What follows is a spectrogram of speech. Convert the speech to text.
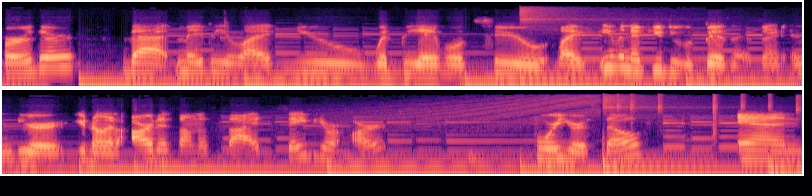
further that maybe like you would be able to like even if you do a business and, and you're you know an artist on the side save your art for yourself and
